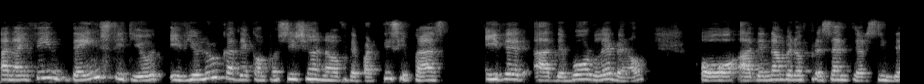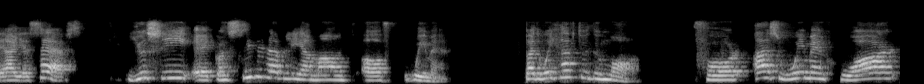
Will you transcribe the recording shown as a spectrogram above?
And I think the Institute, if you look at the composition of the participants, either at the board level or at the number of presenters in the ISFs, you see a considerably amount of women. But we have to do more. For us women who are,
